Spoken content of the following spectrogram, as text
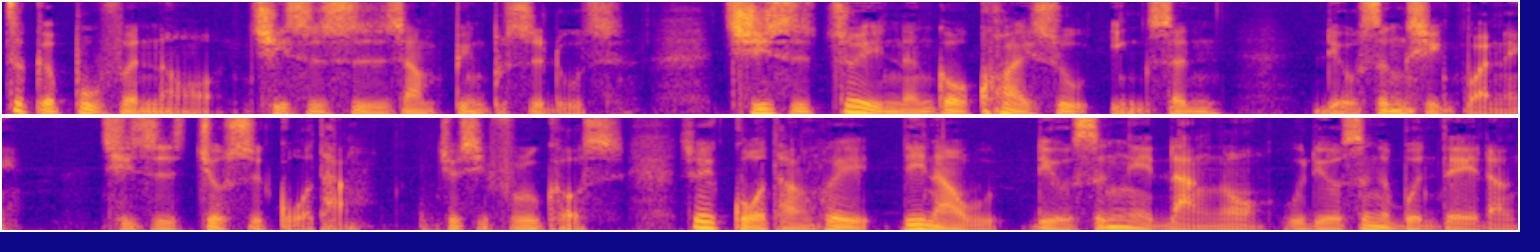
这个部分呢，其实事实上并不是如此。其实最能够快速引申柳生性关呢。其实就是果糖，就是 fructose。所以果糖会，你那有柳生的人哦，有柳生的问题的人，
